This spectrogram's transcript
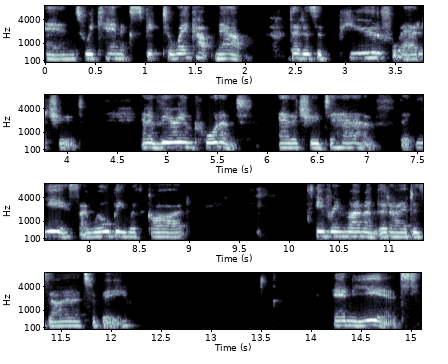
and we can expect to wake up now. That is a beautiful attitude and a very important attitude to have that yes, I will be with God every moment that I desire to be. And yet,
